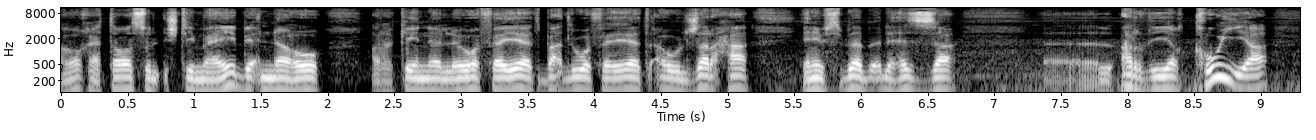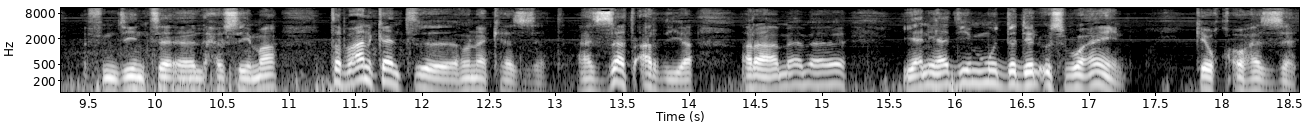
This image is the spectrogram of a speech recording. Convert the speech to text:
مواقع التواصل الاجتماعي بأنه راه كاين الوفيات بعض الوفيات أو الجرحى يعني بسبب الهزة آه، الأرضية القوية في مدينة الحسيمة. طبعا كانت هناك هزات هزات أرضية. راه يعني هذه مدة ديال أسبوعين. كيوقعوا هزات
